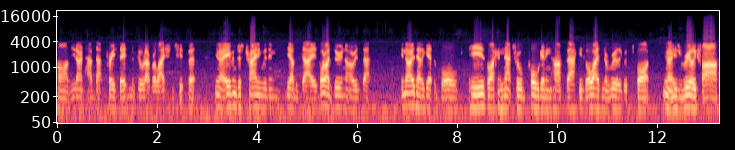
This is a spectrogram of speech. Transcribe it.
time. You don't have that pre-season to build up relationship, but you know, even just training with him the other day, what I do know is that he knows how to get the ball. He is like a natural ball getting half back. He's always in a really good spot. You know, he's really fast.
